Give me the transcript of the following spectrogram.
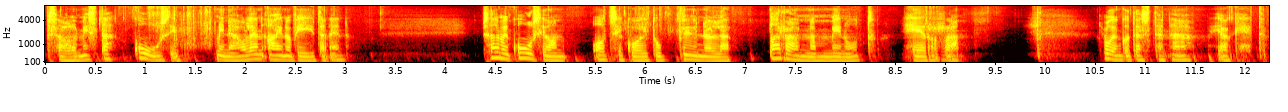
psalmista kuusi. Minä olen Aino Viitanen. Psalmi kuusi on otsikoitu pyynnöllä paranna minut, Herra. Luenko tästä nämä jakeet?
